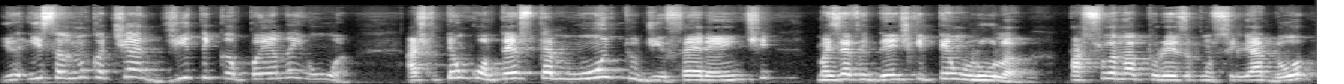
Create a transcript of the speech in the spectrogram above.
Isso ele nunca tinha dito em campanha nenhuma. Acho que tem um contexto que é muito diferente, mas é evidente que tem um Lula, para sua natureza conciliador,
